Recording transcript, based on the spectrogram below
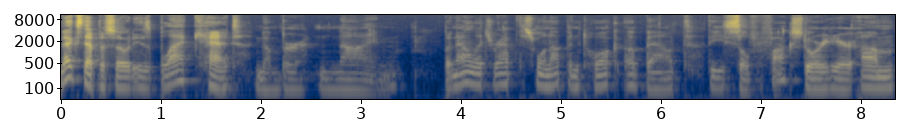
next episode is Black Cat number nine. But now let's wrap this one up and talk about the Silver Fox story here. Um,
